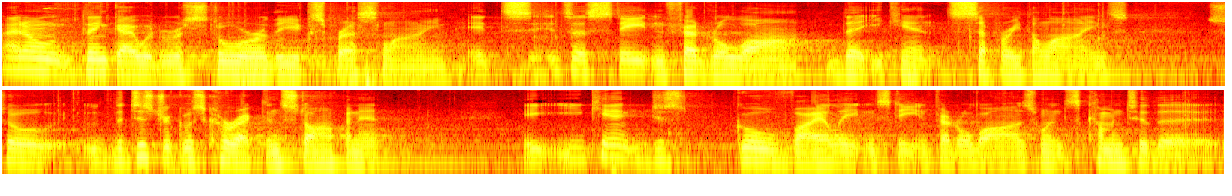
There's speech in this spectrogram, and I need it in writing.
I don't think I would restore the express line. It's, it's a state and federal law that you can't separate the lines. So the district was correct in stopping it. Y- You can't just go violating state and federal laws when it's coming to the,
